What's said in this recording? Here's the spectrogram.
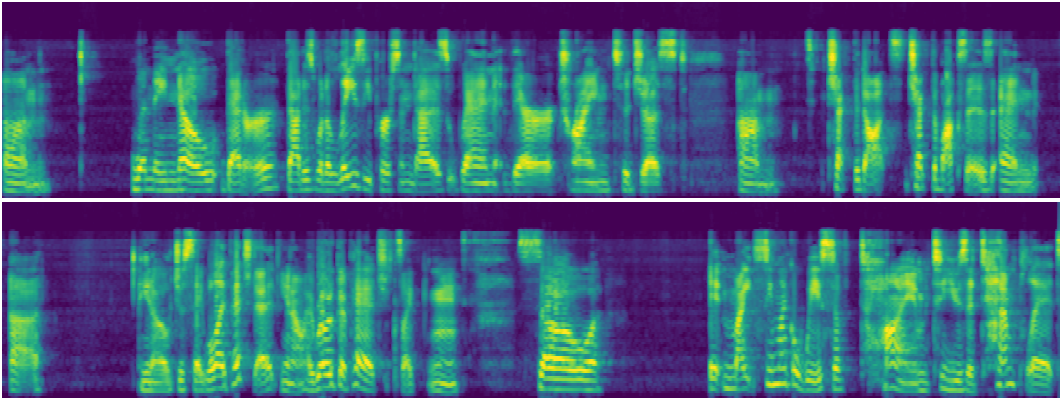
Um, when they know better. That is what a lazy person does when they're trying to just um, check the dots, check the boxes, and uh, you know, just say, "Well, I pitched it. You know, I wrote a good pitch." It's like, mm. so it might seem like a waste of time to use a template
